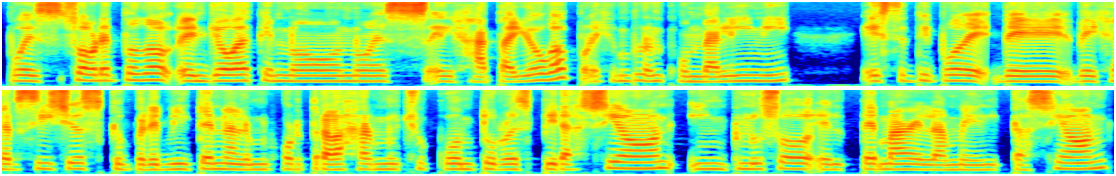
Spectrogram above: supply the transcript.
pues, sobre todo el yoga que no, no es el hatha yoga, por ejemplo, el kundalini, este tipo de, de, ejercicios que permiten a lo mejor trabajar mucho con tu respiración, incluso el tema de la meditación.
